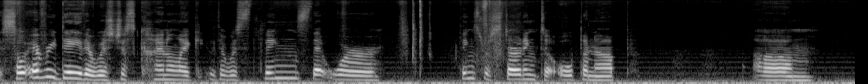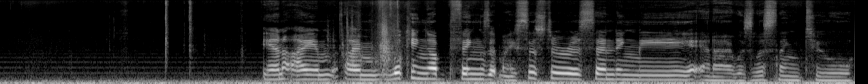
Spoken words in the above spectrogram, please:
so every day there was just kind of like there was things that were things were starting to open up. Um, and I am I'm looking up things that my sister is sending me, and I was listening to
